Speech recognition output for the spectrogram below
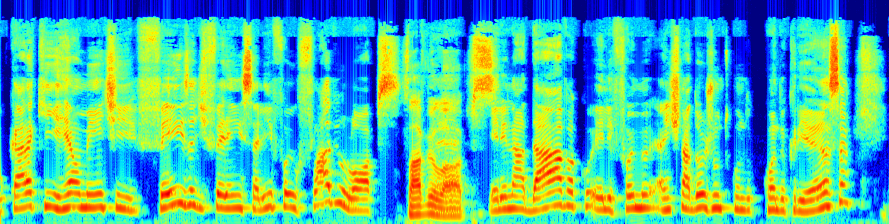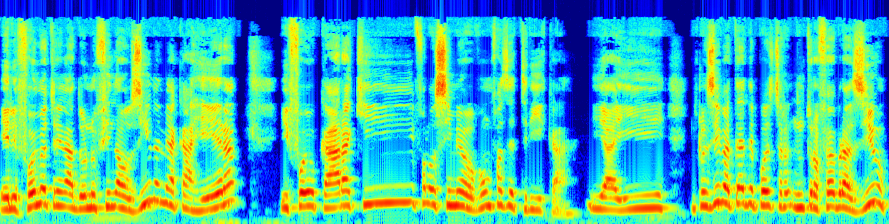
o cara que realmente fez a diferença ali foi o Flávio Lopes. Flávio É, Lopes. Ele nadava, ele foi meu- a gente nadou junto quando, quando criança. Ele foi meu treinador no finalzinho da minha carreira e foi o cara que falou assim: "Meu, vamos fazer tri, cara". E aí, inclusive até depois no Troféu Brasil,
